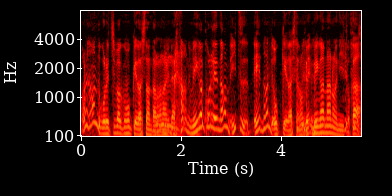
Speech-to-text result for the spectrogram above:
あれなんでこれ千葉君 OK 出したんだろうなみたいな、なんでメガこれなんでいつえなんで OK 出したの？メ メガなのにとか。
